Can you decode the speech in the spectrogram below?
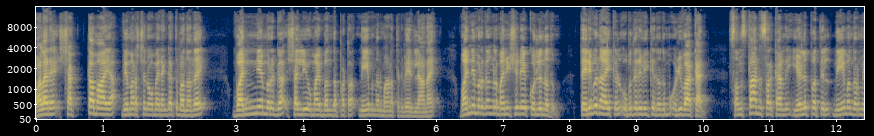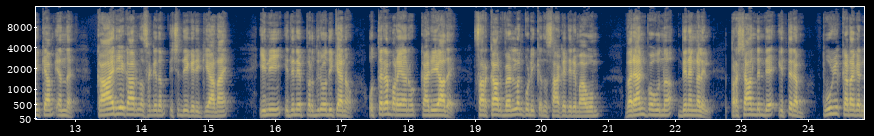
വളരെ ശക്തമായ വിമർശനവുമായി രംഗത്ത് വന്നത് വന്യമൃഗ ശല്യവുമായി ബന്ധപ്പെട്ട നിയമനിർമ്മാണത്തിന് പേരിലാണ്. വന്യമൃഗങ്ങൾ മനുഷ്യരെ കൊല്ലുന്നതും തെരുവ് നായ്ക്കൾ ഉപദ്രവിക്കുന്നതും ഒഴിവാക്കാൻ സംസ്ഥാന സർക്കാരിന് എളുപ്പത്തിൽ നിയമം നിർമ്മിക്കാം എന്ന് കാര്യകാരണ സഹിതം വിശദീകരിക്കുകയാണ്. ഇനി ഇതിനെ പ്രതിരോധിക്കാനോ ഉത്തരം പറയാനോ കഴിയാതെ സർക്കാർ വെള്ളം കുടിക്കുന്ന സാഹചര്യമാവും. വരാൻ പോകുന്ന ദിനങ്ങളിൽ പ്രശാന്തിന്റെ ഇത്തരം പൂഴിക്കടകൻ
